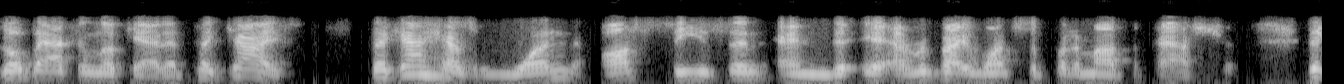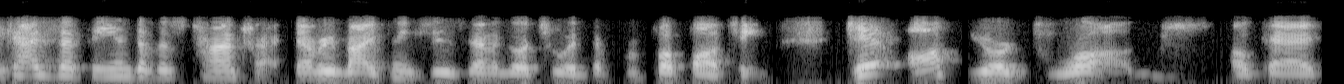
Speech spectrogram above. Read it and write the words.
go back and look at it. But, guys, the guy has one off season, and everybody wants to put him out the pasture. The guy's at the end of his contract. Everybody thinks he's going to go to a different football team. Get off your drugs, okay?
